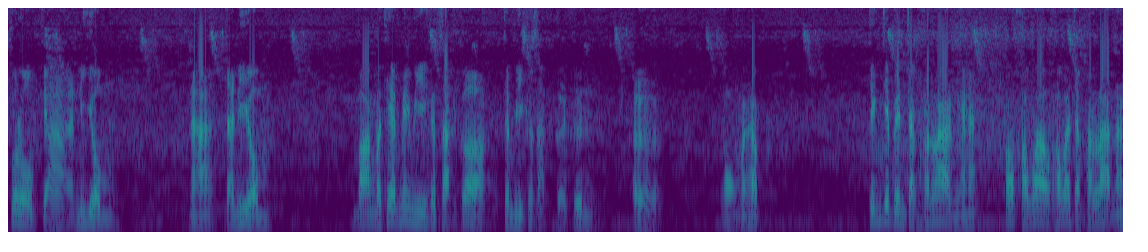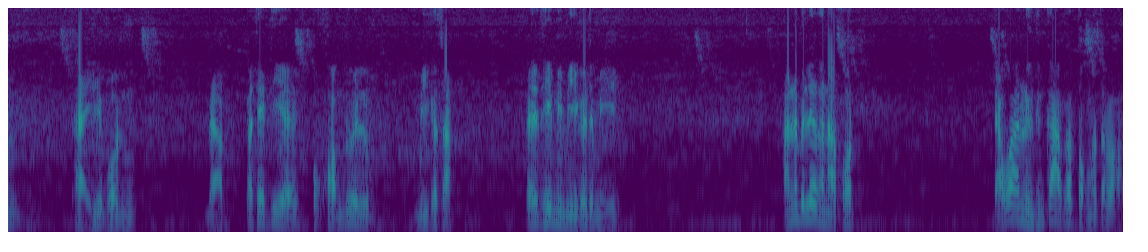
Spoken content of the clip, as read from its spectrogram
ทั่วโลกจะนิยม นะฮะจะนิยม บางประเทศไม่มีกษัตริย์ก็จะมีกษัตริย์เกิดขึ้น เอองงไหมครับ จึงจะเป็นจักรพรรดิราชไงฮะเพราะเขาว่าเขาว่าจักรพรรดิราชนั้นแผ่อิทธิพลแบบประเทศที่ปกครองด้วยมีกษัตริย์ ประเทศที่ไม่มีก็จะมี อันนั้นเป็นเรื่องอนาคต แต่ว่าหนึ่งถึงเก้าก็ตรงมาตลอด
